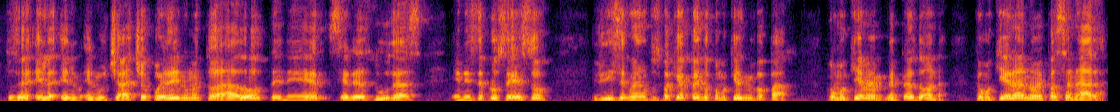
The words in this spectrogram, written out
Entonces, el, el, muchacho puede en un momento dado tener serias dudas en este proceso y dice, bueno, pues ¿para qué aprendo como quiera mi papá? Como quiera me, perdona, como quiera no me pasa nada,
